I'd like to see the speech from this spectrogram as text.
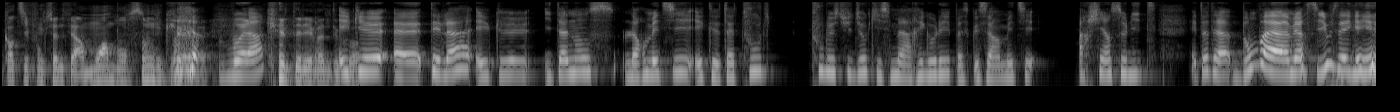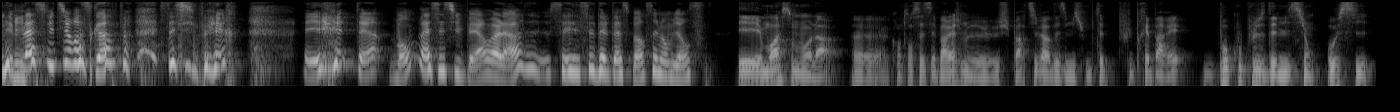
quand il fonctionne, fait un moins bon son que, Voilà. que le téléphone tout et court. que euh, t'es là et que ils t'annoncent leur métier et que t'as tout tout le studio qui se met à rigoler parce que c'est un métier archi insolite. Et toi t'es là bon bah merci vous avez gagné les places Futuroscope. C'est super. Et t'es là bon bah c'est super voilà. C'est Delta Sport c'est l'ambiance. Et moi, à ce moment-là, euh, quand on s'est séparés, je, me, je suis parti vers des émissions peut-être plus préparées, beaucoup plus d'émissions aussi,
